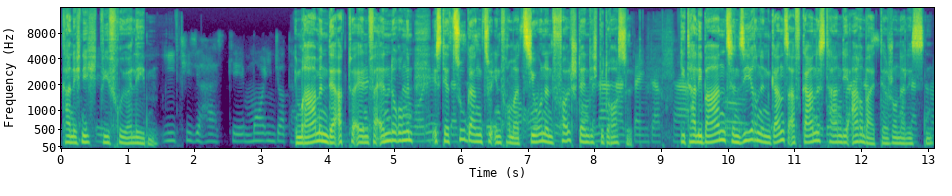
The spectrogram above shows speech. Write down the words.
kann ich nicht wie früher leben. Im Rahmen der aktuellen Veränderungen ist der Zugang zu Informationen vollständig gedrosselt. Die Taliban zensieren in ganz Afghanistan die Arbeit der Journalisten.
